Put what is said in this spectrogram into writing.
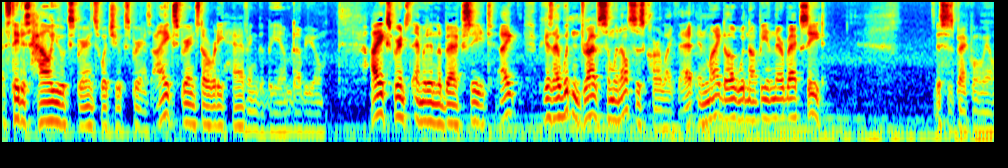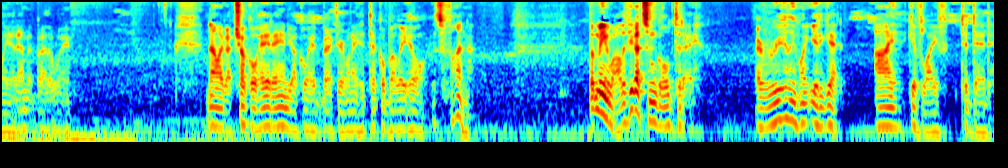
A state is how you experience what you experience. I experienced already having the BMW. I experienced Emmett in the back seat. I because I wouldn't drive someone else's car like that, and my dog would not be in their back seat. This is back when we only had Emmett, by the way. Now I got Chucklehead and Yucklehead back there when I hit Tickle Belly Hill. It's fun. But meanwhile, if you got some gold today, I really want you to get I give life to dead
